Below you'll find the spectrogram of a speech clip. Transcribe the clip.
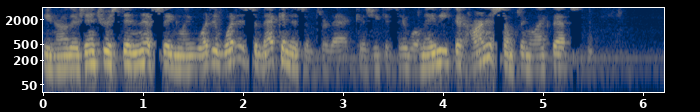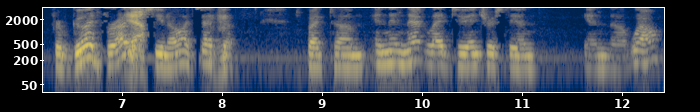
You know, there's interest in this signaling. What what is the mechanism for that? Because you could say, well, maybe you could harness something like that for good for others. Yeah. You know, etc. Mm-hmm. But um, and then that led to interest in in uh, well,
